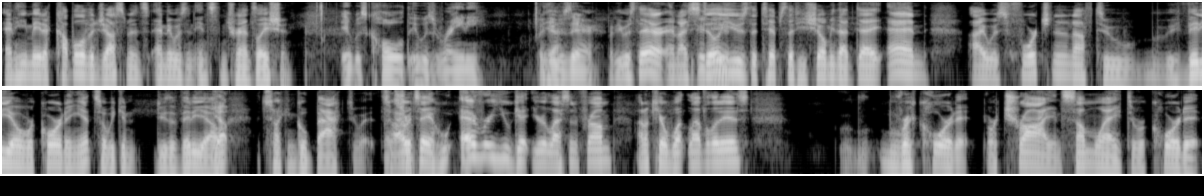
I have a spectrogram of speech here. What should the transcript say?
And he made a couple of adjustments and it was an instant translation. It was cold. It was rainy, but Yeah. he was there. But he was there and I He's a good still use the tips that he showed me that day. And I was fortunate enough to be video recording it so we can do the video Yep. so I can go back to it. So That's I would say whoever you get your lesson from, I don't care what level it is, record it or try in some way to record it,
